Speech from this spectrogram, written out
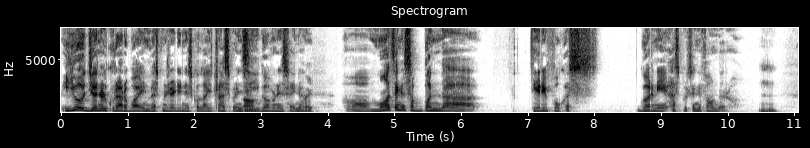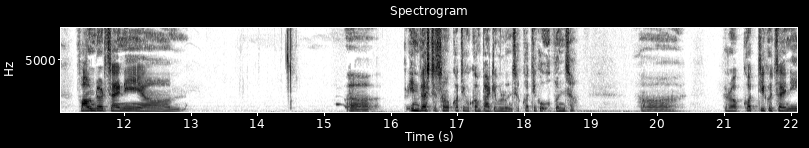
यो जेनरल कुराहरू भयो इन्भेस्टमेन्ट रेडिनेसको लागि ट्रान्सपेरेन्सी गभर्नेन्स होइन? म चाहिँ नि सबभन्दा धेरै फोकस गर्ने एस्पेक्ट चाहिँ नि फाउन्डर हो। फाउन्डर चाहिँ नि इन्भेस्टरसँग कतिको कम्प्याटेबल हुन्छ कतिको ओपन छ। र कतिको चाहिँ नि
